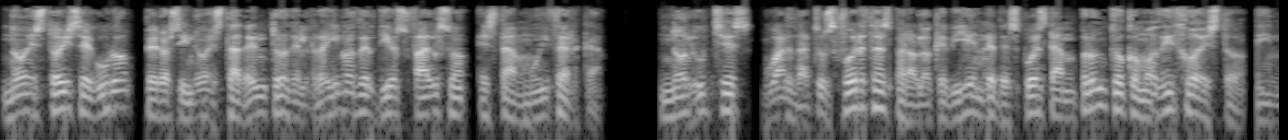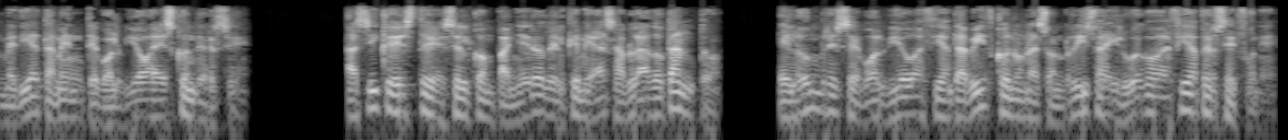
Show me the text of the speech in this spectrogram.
No estoy seguro, pero si no está dentro del reino del dios falso, está muy cerca. No luches, guarda tus fuerzas para lo que viene después tan pronto como dijo esto, inmediatamente volvió a esconderse. Así que este es el compañero del que me has hablado tanto. El hombre se volvió hacia David con una sonrisa y luego hacia Perséfone.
